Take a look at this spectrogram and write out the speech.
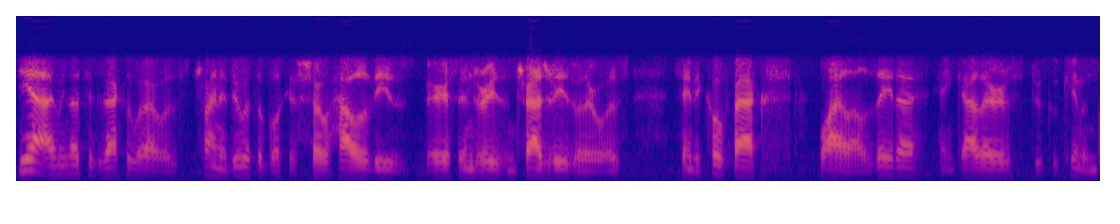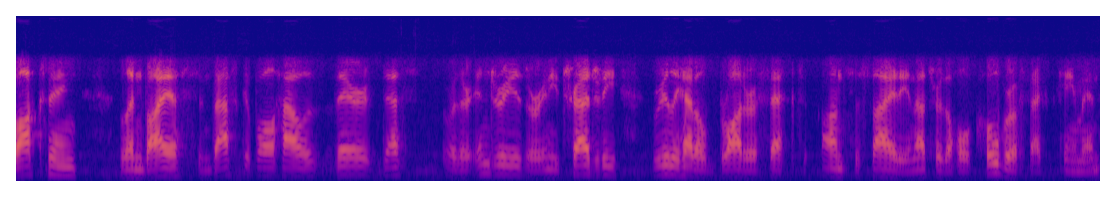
Yeah, I mean that's exactly what I was trying to do with the book is show how these various injuries and tragedies, whether it was Sandy Koufax, Lyle Alzado, Hank Gathers, Duk Koo Kim in boxing, Len Bias in basketball, how their deaths or their injuries or any tragedy really had a broader effect on society, and that's where the whole Cobra effect came in.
